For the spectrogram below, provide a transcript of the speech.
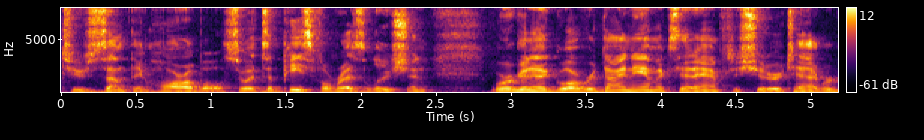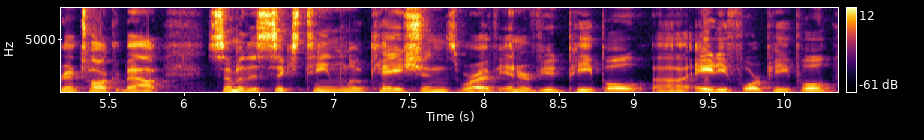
to something horrible. So it's a peaceful resolution. We're going to go over dynamics at after shooter attack. We're going to talk about some of the 16 locations where I've interviewed people, uh, 84 people,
